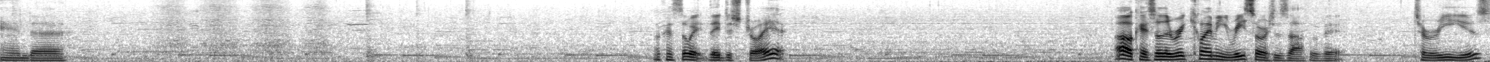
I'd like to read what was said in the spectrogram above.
And, uh... Okay, so wait, they destroy it? Oh, okay, so they're reclaiming resources off of it to reuse?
